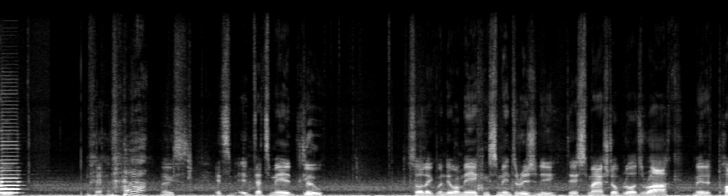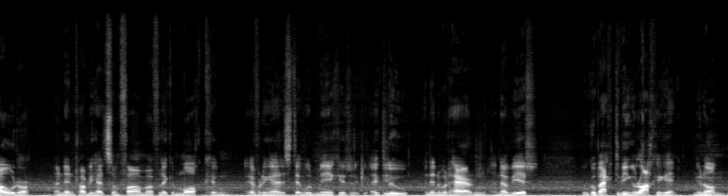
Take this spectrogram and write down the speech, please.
nice. It's it, that's made glue. So like when they were making cement originally, they smashed up loads of rock, made it powder, and then probably had some form of like a muck and everything else that would make it a, a glue, and then it would harden, and that'd be it. It would go back to being a rock again, you know. Mm.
